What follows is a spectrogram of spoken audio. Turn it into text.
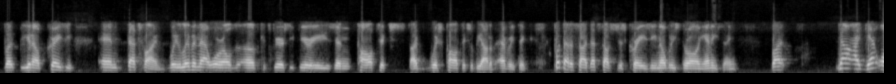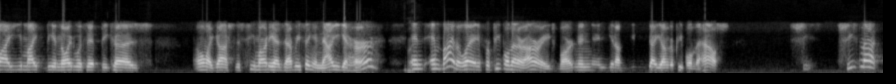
but you know, crazy, and that's fine. We live in that world of conspiracy theories and politics. I wish politics would be out of everything. Put that aside. That stuff's just crazy. Nobody's throwing anything, but now I get why you might be annoyed with it because, oh my gosh, this team already has everything, and now you get her. Right. And and by the way, for people that are our age, Martin, and, and you know, you've got younger people in the house, she she's not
